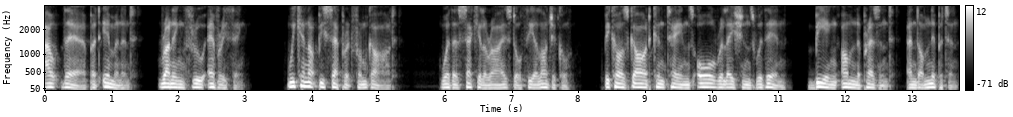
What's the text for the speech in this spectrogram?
out there but immanent, running through everything. We cannot be separate from God, whether secularized or theological, because God contains all relations within, being omnipresent and omnipotent.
